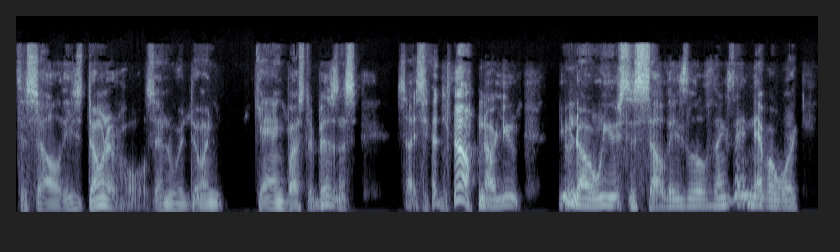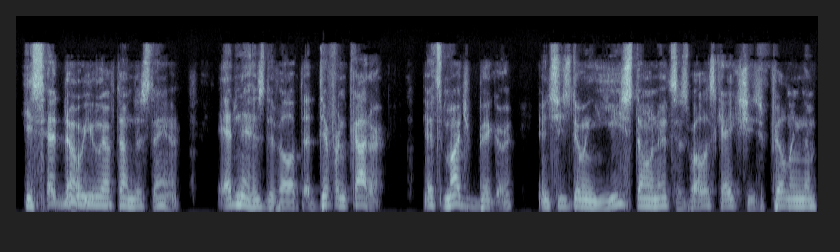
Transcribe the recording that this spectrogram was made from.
to sell these donut holes and we're doing gangbuster business. So I said, No, no, you you know, we used to sell these little things. They never work. He said, No, you have to understand. Edna has developed a different cutter. It's much bigger. And she's doing yeast donuts as well as cake. She's filling them,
